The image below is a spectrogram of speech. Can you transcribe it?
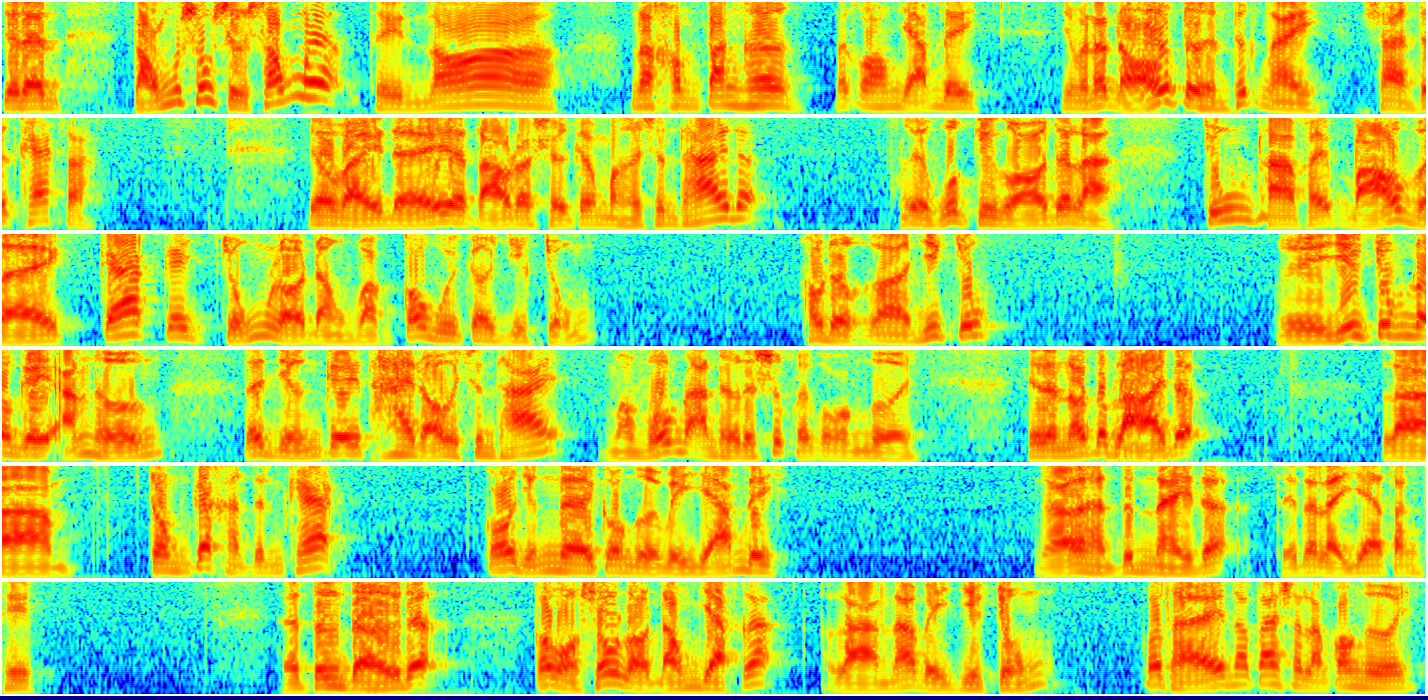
Cho nên tổng số sự sống á, thì nó nó không tăng hơn nó còn không giảm đi. Nhưng mà nó đổi từ hình thức này sang hình thức khác ra do vậy để tạo ra sự cân bằng hệ sinh thái đó Liên Hợp Quốc kêu gọi đó là chúng ta phải bảo vệ các cái chủng loại động vật có nguy cơ diệt chủng không được uh, giết chúng. Vì giết chúng nó gây ảnh hưởng đến những cái thay đổi về sinh thái mà vốn nó ảnh hưởng đến sức khỏe của con người. Cho nên nói tóm lại đó là trong các hành tinh khác có những nơi con người bị giảm đi. Ở hành tinh này đó thì nó lại gia tăng thêm. Rồi tương tự đó có một số loài động vật đó là nó bị diệt chủng. Có thể nó tái sinh làm con người.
